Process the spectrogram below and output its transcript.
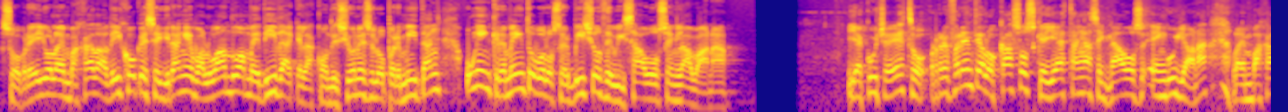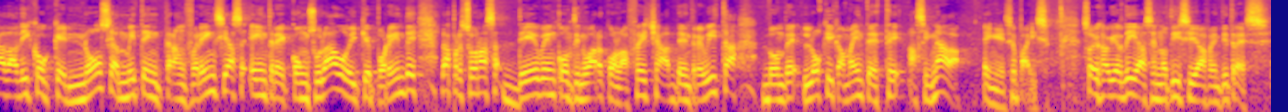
Sobre ello, la embajada dijo que seguirán evaluando a medida que las condiciones lo permitan un incremento de los servicios de visados en La Habana. Y escuche esto, referente a los casos que ya están asignados en Guyana, la embajada dijo que no se admiten transferencias entre consulados y que por ende las personas deben continuar con la fecha de entrevista donde lógicamente esté asignada en ese país. Soy Javier Díaz en Noticias 23,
